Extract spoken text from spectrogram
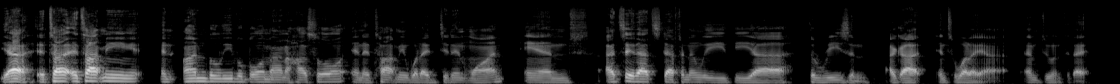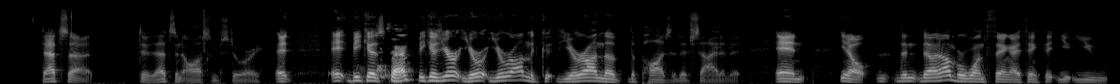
yeah, it taught it taught me an unbelievable amount of hustle and it taught me what I didn't want and I'd say that's definitely the uh the reason I got into what I uh, am doing today. That's uh dude, that's an awesome story. It it because because you're you're you're on the you're on the the positive side of it. And you know, the the number one thing I think that you you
